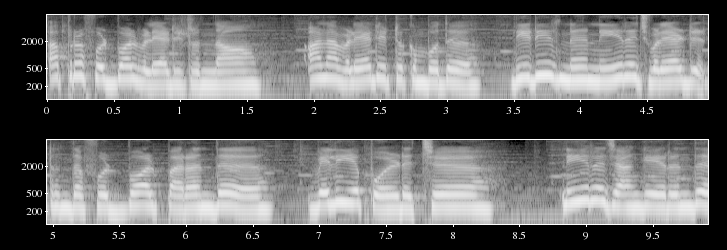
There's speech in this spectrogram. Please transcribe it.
அப்புறம் ஃபுட்பால் விளையாடிட்டு இருந்தான். ஆனால் விளையாடிட்டு இருக்கும்போது திடீர்னு நீரஜ் விளையாடிட்டு இருந்த ஃபுட்பால் பறந்து வெளியே போயிடுச்சு. நீரஜ் அங்கே இருந்து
